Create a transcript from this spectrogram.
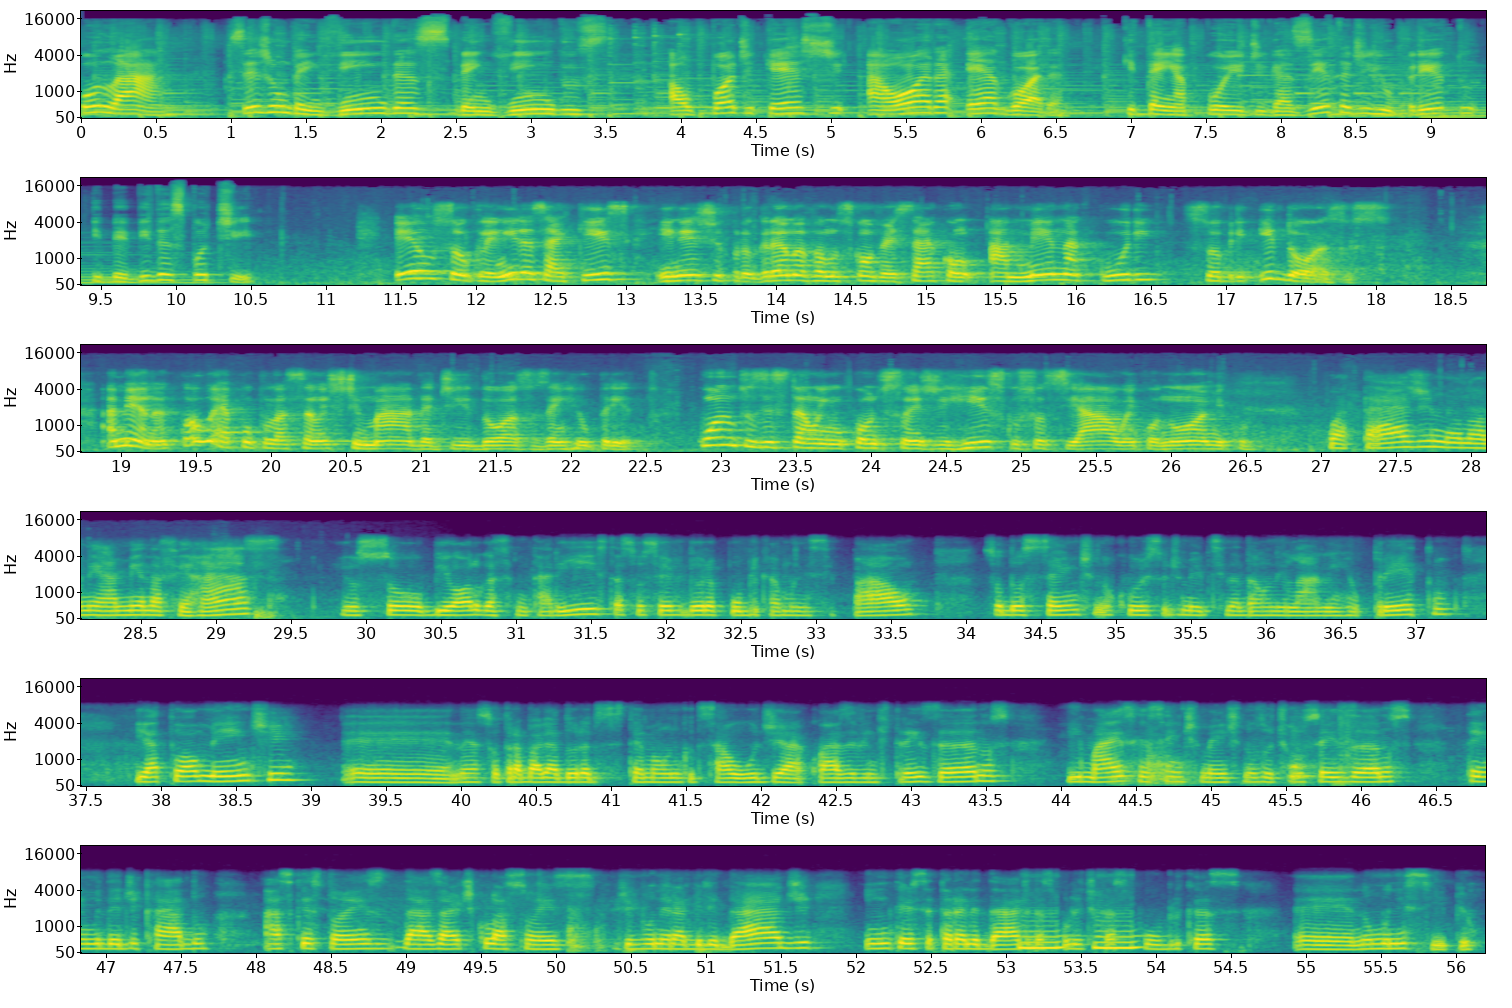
Olá, sejam bem-vindas, bem-vindos ao podcast A Hora é Agora, que tem apoio de Gazeta de Rio Preto e Bebidas Poti. Eu sou Clenira Sarquis e neste programa vamos conversar com Amena Cury sobre idosos. Amena, qual é a população estimada de idosos em Rio Preto? Quantos estão em condições de risco social, econômico? Boa tarde, meu nome é Amena Ferraz, eu sou bióloga sanitarista, sou servidora pública municipal, sou docente no curso de medicina da Unilago em Rio Preto e atualmente é, né, sou trabalhadora do Sistema Único de Saúde há quase 23 anos e mais recentemente, nos últimos seis anos, tenho me dedicado às questões das articulações de vulnerabilidade e intersetorialidade uhum. das políticas públicas é, no município.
